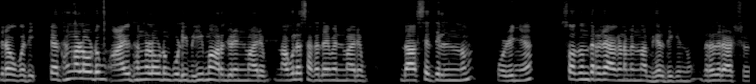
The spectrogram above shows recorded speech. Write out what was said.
ദ്രൗപദി രഥങ്ങളോടും ആയുധങ്ങളോടും കൂടി ഭീമാർജുനന്മാരും നകുല സഹദേവന്മാരും ദാസ്യത്തിൽ നിന്നും ഒഴിഞ്ഞ് സ്വതന്ത്രരാകണമെന്ന് അഭ്യർത്ഥിക്കുന്നു. ധൃതരാഷ്ട്രർ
